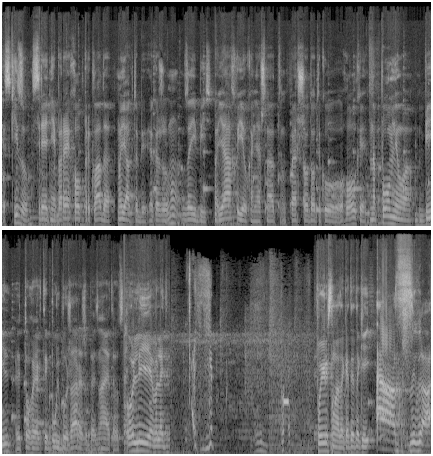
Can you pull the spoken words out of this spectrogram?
ескізу, середній бере, хоп, прикладає. Ну як тобі? Я кажу, ну заїбісь. Я охуєв, звісно, від першого дотику голки. Напомнило біль від того, як ти бульбу жариш, блядь, знаєте, оце. Олія, блядь. Пирснула таке, ти такий а, сука.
